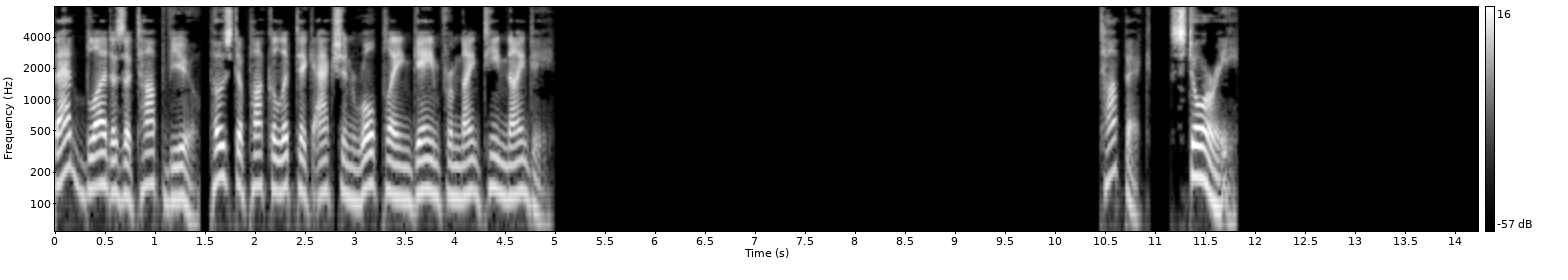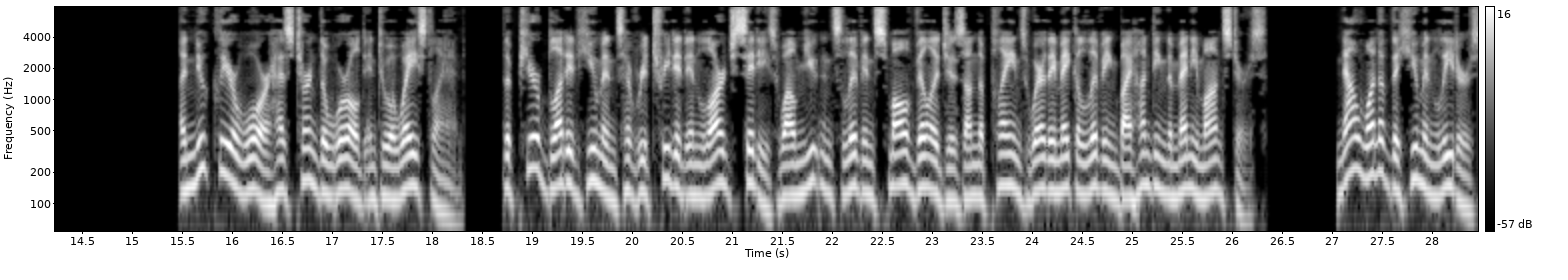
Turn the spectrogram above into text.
Bad Blood is a top-view, post-apocalyptic action role-playing game from 1990. Story A nuclear war has turned the world into a wasteland. The pure-blooded humans have retreated in large cities while mutants live in small villages on the plains where they make a living by hunting the many monsters. Now one of the human leaders,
